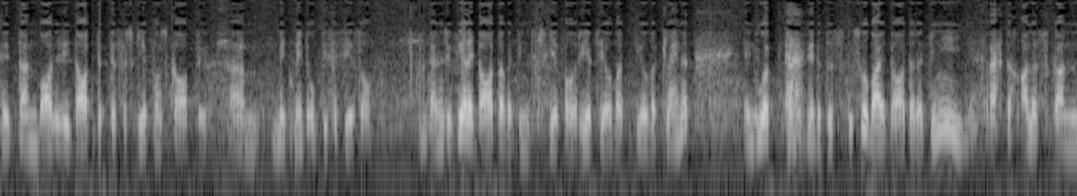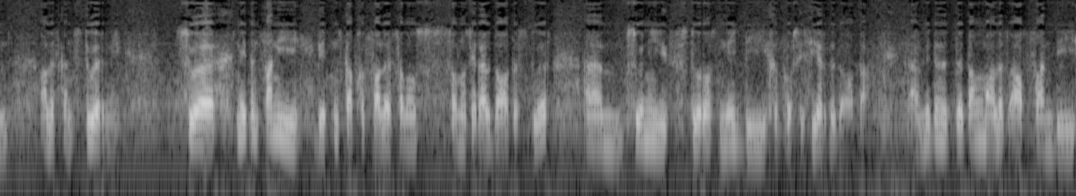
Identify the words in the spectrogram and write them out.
het dan basies die data te verskeep ons Kaap toe ehm um, met met optiese vesel dan is hoeveelheid data wat jy moet verskeep al reeds heel wat heel wat kleiner en ook weet dit is so baie data dat jy nie regtig alles kan alles kan stoor nie. So net in van die wetenskapgevalle sal ons sal ons die rou data stoor. Ehm um, so nie stoor ons net die geprosesseerde data. Ehm um, dit dit hang maar alles af van die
